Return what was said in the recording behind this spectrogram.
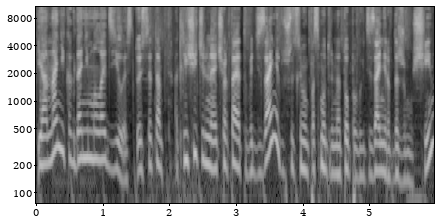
И она никогда не молодилась. Влюбилась. То есть это отличительная черта этого дизайнера, потому что если мы посмотрим на топовых дизайнеров даже мужчин,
